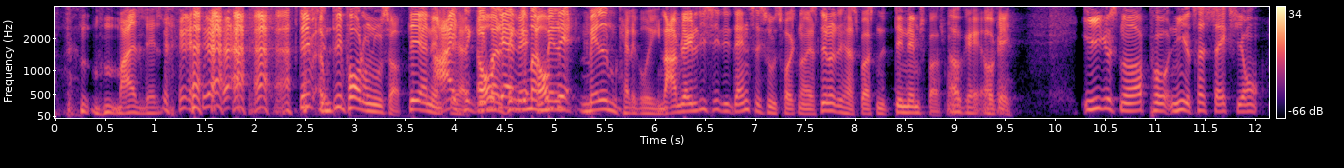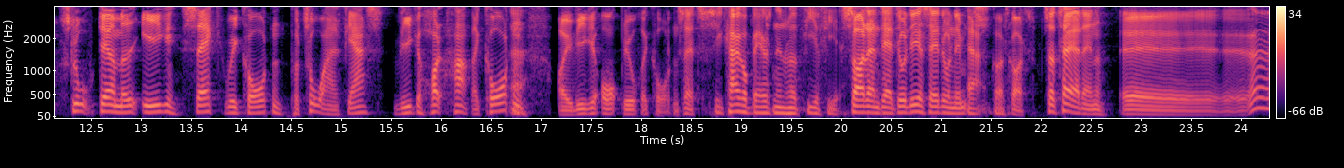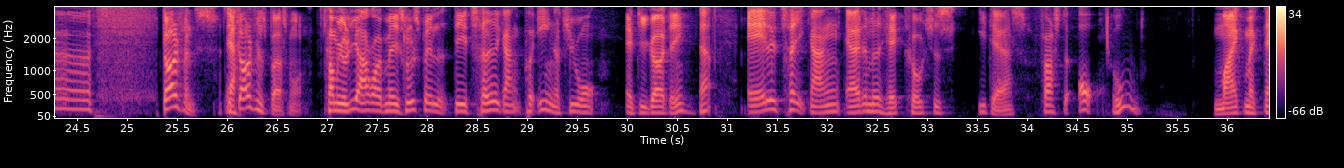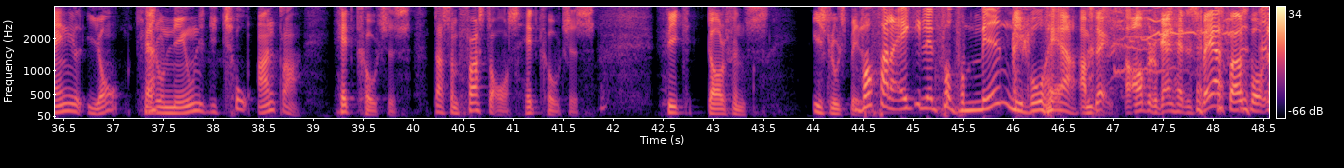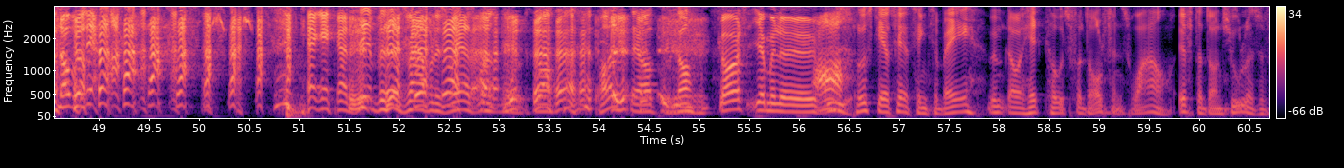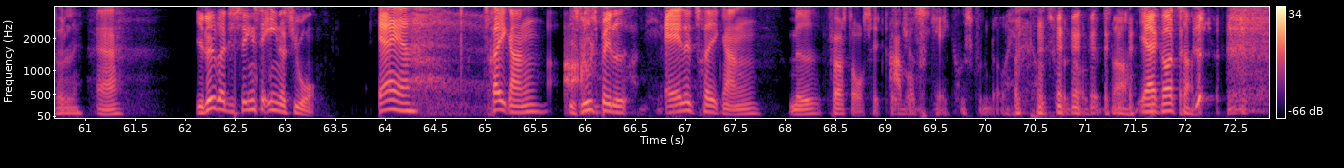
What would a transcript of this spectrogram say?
Meget let. Det, det får du nu så. Det er nemt Nej, så giv mig, er så giv mig mellem, det- mellemkategorien. Nej, men jeg kan lige sige dit ansigtsudtryk, når jeg stiller det her spørgsmål. Det er nemt spørgsmål. Okay, okay. Eagles nåede op på 69-6 i år, slog dermed ikke sack-rekorden på 72. Hvilke hold har rekorden, ja. og i hvilke år blev rekorden sat? Chicago Bears 1984. Sådan der, det var det, jeg sagde, det var nemt. Ja, godt. godt. Så tager jeg det andet. Øh, øh, Dolphins. Et Ja. Dolphins-spørgsmål. Kom jo lige akkurat med i slutspillet. Det er tredje gang på 21 år, at de gør det. Ja. Alle tre gange er det med head coaches i deres første år. Uh. Mike McDaniel i år. Kan Ja. du nævne de to andre head coaches, der som førsteårs head coaches fik Dolphins i slutspillet? Hvorfor er der ikke en eller anden form for mellemniveau her? Jamen, det, og vil du gerne have det svære spørgsmål? Nå, men det... jeg kan garantere bedre svar på det svære spørgsmål. Nå, hold det op. Nå. Godt, jamen... Øh, oh, nu skal jeg til at tænke tilbage, hvem der var head coach for Dolphins. Wow, efter Don Shula selvfølgelig. Ja. I løbet af de seneste 21 år, Ja, ja. tre gange i slutspillet, alle tre gange med førsteårs head coaches. kan jeg ikke huske, hvem der var head coach for Dolphins? Nå, ja, godt så.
